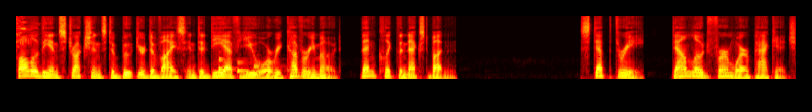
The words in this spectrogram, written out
Follow the instructions to boot your device into DFU or recovery mode, then click the Next button. Step 3. Download firmware package.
